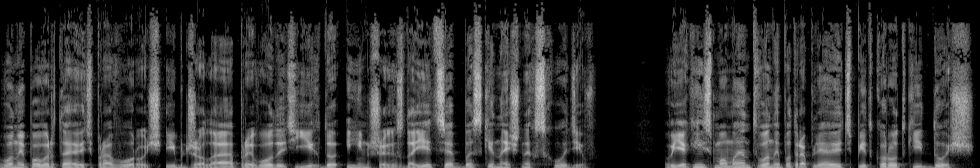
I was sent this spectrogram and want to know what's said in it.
Вони повертають праворуч, і бджола приводить їх до інших, здається, безкінечних сходів. В якийсь момент вони потрапляють під короткий дощ,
